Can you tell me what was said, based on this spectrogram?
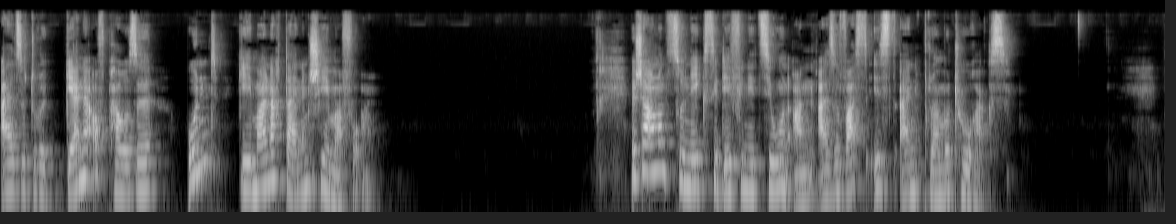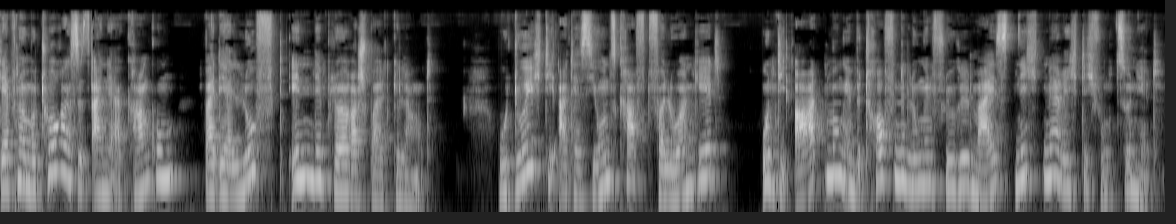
Also drück gerne auf Pause und geh mal nach deinem Schema vor. Wir schauen uns zunächst die Definition an. Also was ist ein Pneumothorax? Der Pneumothorax ist eine Erkrankung, bei der Luft in den Pleuraspalt gelangt, wodurch die Adhäsionskraft verloren geht und die Atmung im betroffenen Lungenflügel meist nicht mehr richtig funktioniert.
